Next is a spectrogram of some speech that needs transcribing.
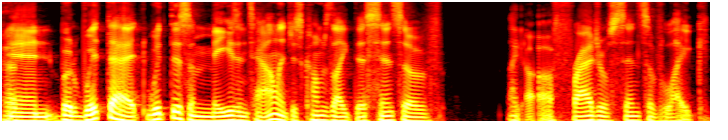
And but with that, with this amazing talent, just comes like this sense of like a, a fragile sense of like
